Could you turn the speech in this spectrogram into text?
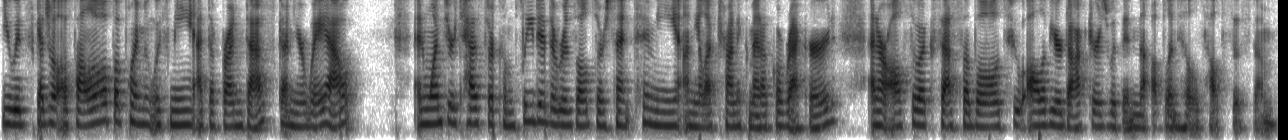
You would schedule a follow up appointment with me at the front desk on your way out. And once your tests are completed, the results are sent to me on the electronic medical record and are also accessible to all of your doctors within the Upland Hills Health System.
